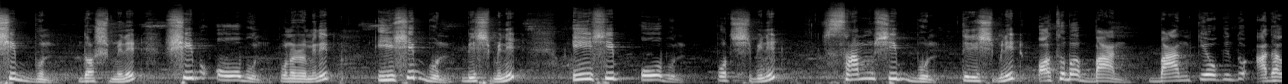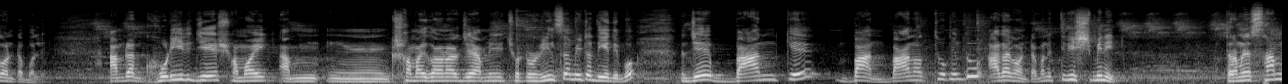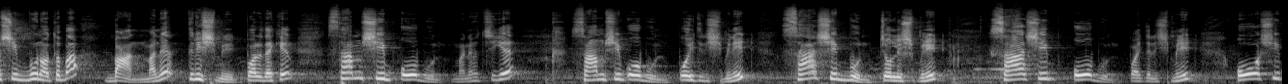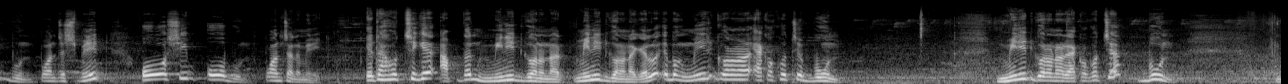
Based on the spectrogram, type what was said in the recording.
শিববুন, দশ মিনিট। শিব ওবুন, পনেরো মিনিট। ইশিববুন বিশ মিনিট। ইশিব ওবুন পঁচিশ মিনিট সামশিববুন তিরিশ মিনিট অথবা বান, বানকেও কিন্তু আধা ঘণ্টা বলে। আমরা ঘড়ির যে সময় সময় গণনার যে আমি ছোট রিলস আমি এটা দিয়ে দেবো, যে বানকে বান বান অর্থ কিন্তু আধা ঘণ্টা মানে তিরিশ মিনিট। তার মানে সাম বুন অথবা বান মানে 30 মিনিট। পরে দেখেন সাম শিব ও বুন মানে হচ্ছে গিয়ে সাম শিব ও বুন, পঁয়ত্রিশ মিনিট সা শিববুন চল্লিশ মিনিট সা শিব ও বুন, পঁয়তাল্লিশ মিনিট। ও শিব বুন, পঞ্চাশ মিনিট। ও শিব ও বুন, পঞ্চান্ন মিনিট। এটা হচ্ছে গিয়ে আপনার মিনিট গণনার, মিনিট গণনা গেল এবং মিনিট গণনার একক হচ্ছে বুন। মিনিট গণনার একক হচ্ছে বুন।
